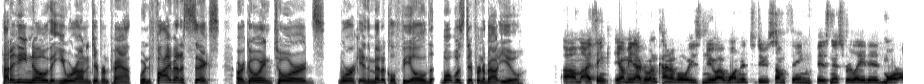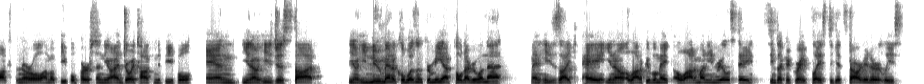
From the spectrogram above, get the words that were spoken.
How did he know that you were on a different path? When 5 out of 6 are going towards work in the medical field, what was different about you? Um, I think, you know, I mean, everyone kind of always knew I wanted to do something business related, more entrepreneurial. I'm a people person. You know, I enjoy talking to people. And, you know, he just thought, you know, he knew medical wasn't for me. I've told everyone that. And he's like, hey, you know, a lot of people make a lot of money in real estate. Seems like a great place to get started or at least,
